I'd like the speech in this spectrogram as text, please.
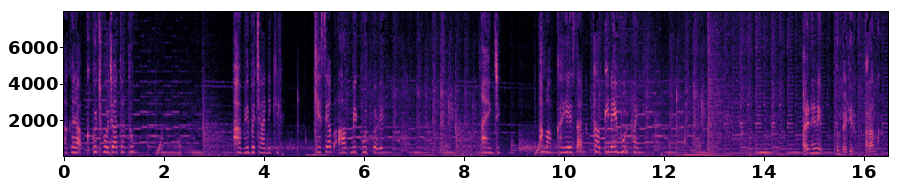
अगर आपको कुछ हो जाता तो हमें बचाने के लिए कैसे अब आग में कूद पड़े? मयंक जी हम आपका ये एहसान कभी नहीं भूल पाएँगे। अरे नहीं नहीं तुम बैठी रहो आराम करो।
